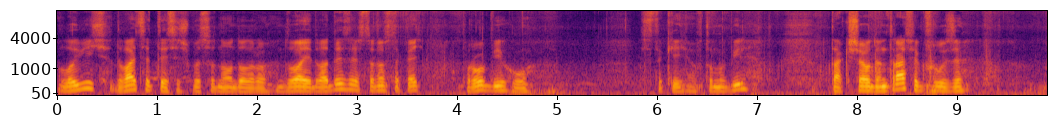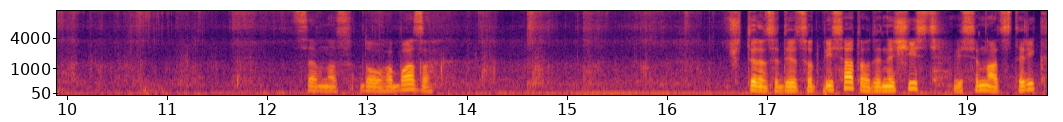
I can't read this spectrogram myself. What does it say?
Ловіть 20 тисяч без 1 долару. 2,2 дизель, 195 пробігу. Ось такий автомобіль. Так, ще один трафік в грузі. Це в нас довга база. 14950, 1,6, 18 рік.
